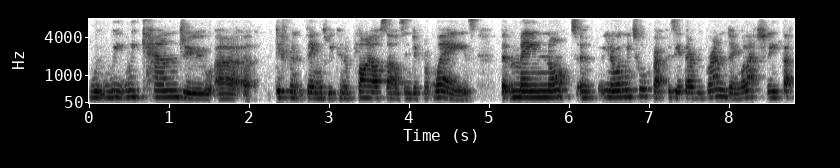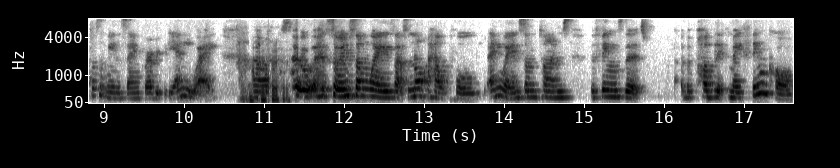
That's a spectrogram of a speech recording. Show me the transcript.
We, we, we can do uh, different things, we can apply ourselves in different ways that may not, have, you know, when we talk about physiotherapy branding, well, actually, that doesn't mean the same for everybody anyway. Um, so, so in some ways, that's not helpful anyway. And sometimes the things that the public may think of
